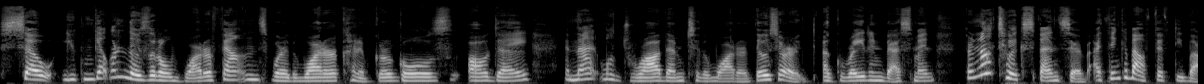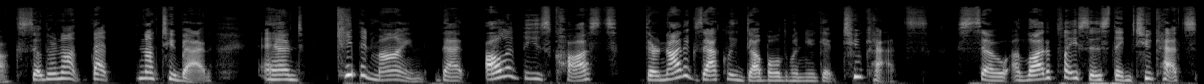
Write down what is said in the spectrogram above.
So you can get one of those little water fountains where the water kind of gurgles all day and that will draw them to the water. Those are a great investment. They're not too expensive. I think about 50 bucks. So they're not that, not too bad. And keep in mind that all of these costs, they're not exactly doubled when you get two cats. So a lot of places think two cats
